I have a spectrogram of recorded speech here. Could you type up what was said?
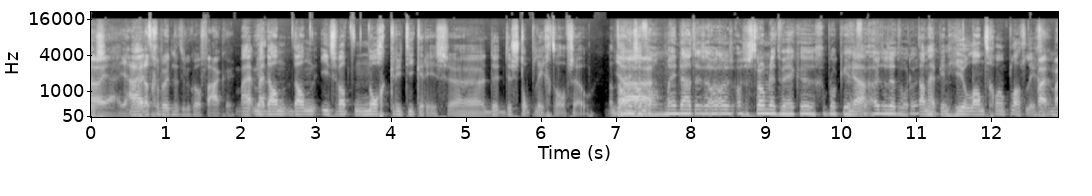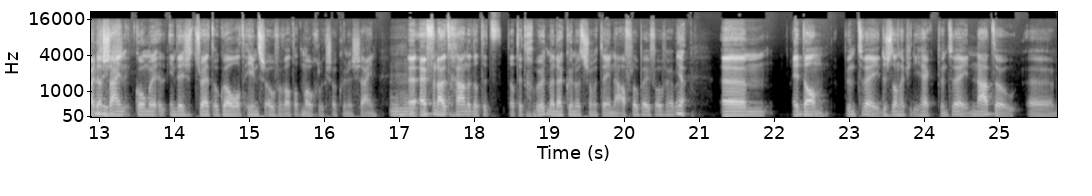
Oh, dus, ja, ja, maar dat gebeurt natuurlijk wel vaker. Maar, maar dan, dan iets wat nog kritieker is, eh, de, de stoplichten of zo. Want Dan is het van. Maar inderdaad, als, als als de stroomnetwerken geblokkeerd Ja. of uitgezet worden. dan heb je een heel land gewoon plat liggen. Maar, maar er zijn, komen in deze thread ook wel wat hints over wat dat mogelijk zou kunnen zijn. Mhm. Eh, ervan uitgaande dat dit, dat dit gebeurt, maar daar kunnen we het zo meteen na afloop even over hebben. Ja. Ehm, en dan, punt 2, dus dan heb je die hack. Punt 2, NATO ehm,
